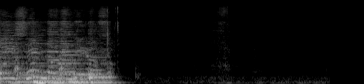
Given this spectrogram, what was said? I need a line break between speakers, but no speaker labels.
se dicen los mentirosos.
